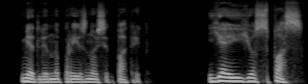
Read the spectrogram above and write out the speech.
— медленно произносит Патрик. «Я ее спас».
